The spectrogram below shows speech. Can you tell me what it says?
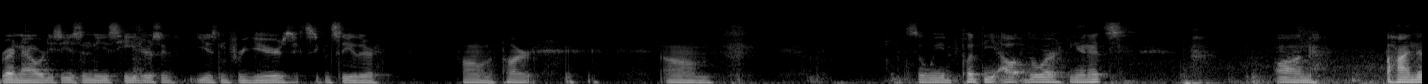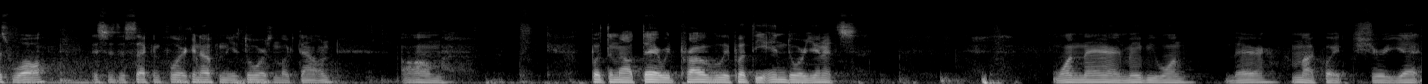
Right now we're just using these heaters. We've used them for years. As you can see, they're falling apart. um, so we'd put the outdoor units on behind this wall. This is the second floor. You can open these doors and look down. Um, put them out there. We'd probably put the indoor units, one there and maybe one there. I'm not quite sure yet.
